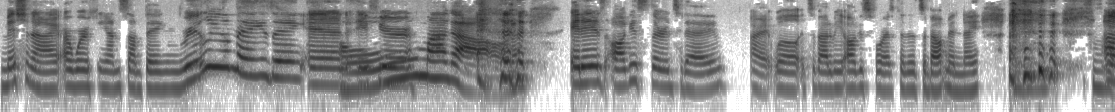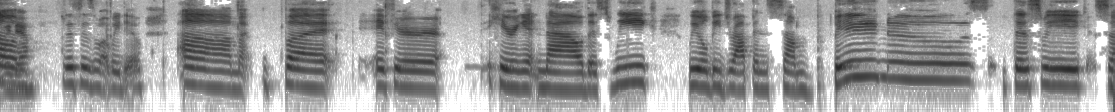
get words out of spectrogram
Mish and I are working on something really amazing. And if you're oh my God. it is August 3rd today. All right, well, it's about to be August 4th because it's about midnight. this is what we do. Um, This is what we do. Um, but if you're hearing it now this week, we will be dropping some big news this week. So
